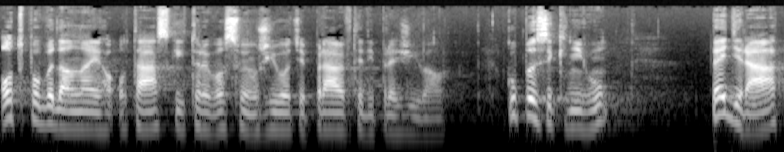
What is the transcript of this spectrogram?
odpovedal na jeho otázky, ktoré vo svojom živote práve vtedy prežíval. Kúpil si knihu 5 rád,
